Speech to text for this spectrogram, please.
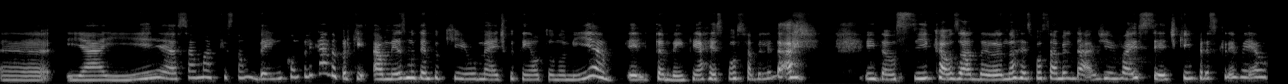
Uh, e aí, essa é uma questão bem complicada, porque ao mesmo tempo que o médico tem autonomia, ele também tem a responsabilidade. Então, se causar dano, a responsabilidade vai ser de quem prescreveu.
